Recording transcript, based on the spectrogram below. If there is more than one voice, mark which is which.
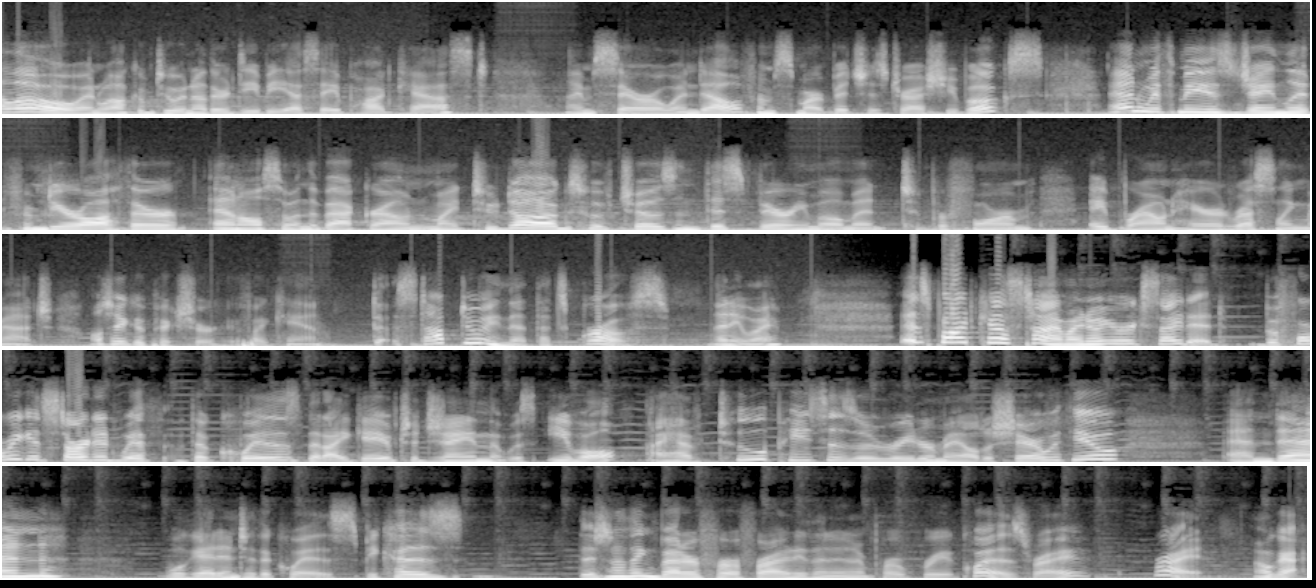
Speaker 1: Hello, and welcome to another DBSA podcast. I'm Sarah Wendell from Smart Bitches Trashy Books, and with me is Jane Litt from Dear Author, and also in the background, my two dogs who have chosen this very moment to perform a brown haired wrestling match. I'll take a picture if I can. D- stop doing that, that's gross. Anyway, it's podcast time. I know you're excited. Before we get started with the quiz that I gave to Jane that was evil, I have two pieces of reader mail to share with you, and then we'll get into the quiz because there's nothing better for a Friday than an inappropriate quiz, right? Right. Okay.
